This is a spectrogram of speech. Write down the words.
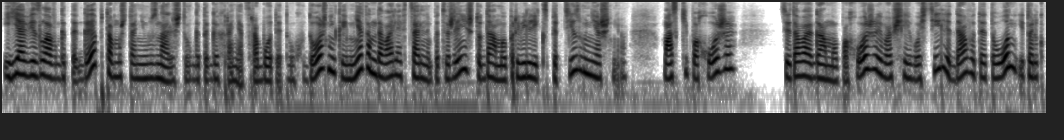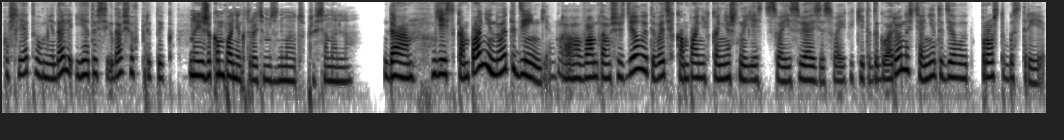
И я везла в ГТГ, потому что они узнали, что в ГТГ хранятся работы этого художника, и мне там давали официальное подтверждение, что да, мы провели экспертизу внешнюю, маски похожи, цветовая гамма похожа, и вообще его стили, да, вот это он, и только после этого мне дали, и это всегда все впритык. Но есть же компании, которые этим занимаются профессионально. Да, есть компании, но это деньги. А, вам там все сделают, и в этих компаниях, конечно, есть свои связи, свои какие-то договоренности, они это делают просто быстрее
